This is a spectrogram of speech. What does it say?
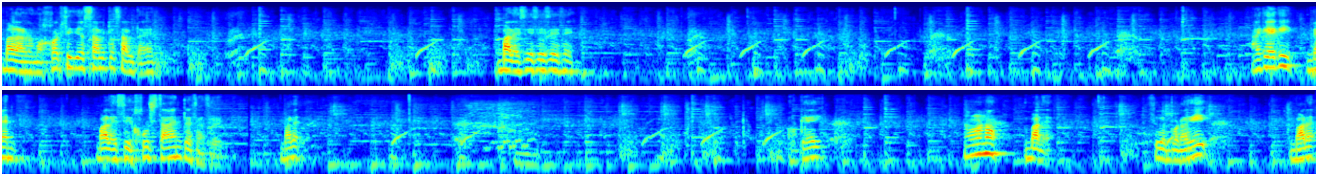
Vale, a lo mejor si yo salto, salta él. Vale, sí, sí, sí, sí. Aquí, aquí, ven. Vale, sí, justamente es así. Vale. No, no, no. Vale. Sube por aquí. Vale.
